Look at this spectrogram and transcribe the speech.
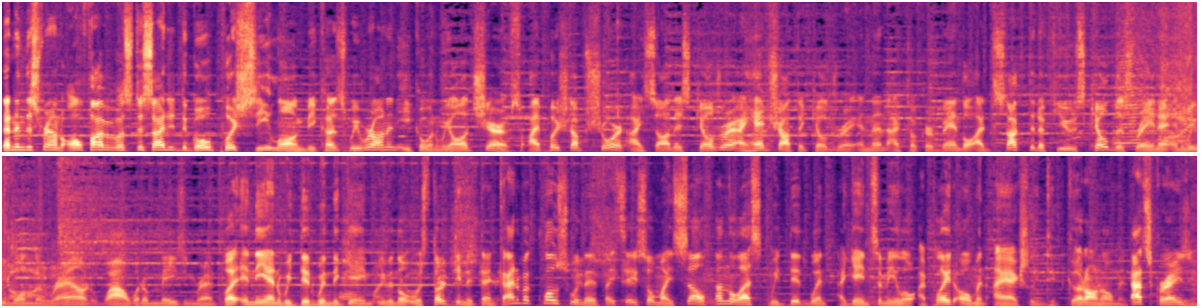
Then in this round, all five of us decided to go push C long because we were on an eco and we all had sheriff. So I pushed up short. I saw this killjoy. I headshot the killjoy and then I took her vandal. I stuck the defuse, killed this Reyna, and we won the round. Wow, what amazing round. But in the end, we did win the game, even though it was 13 to 10. Kind of a close one, if I say so myself. Nonetheless, we did win. I gained some elo. I played Omen. I actually did good on Omen. That's crazy.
